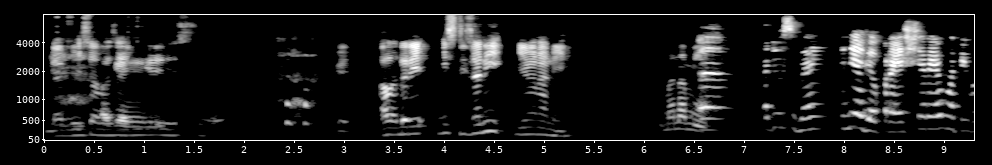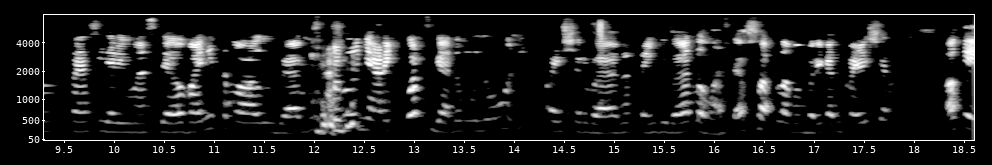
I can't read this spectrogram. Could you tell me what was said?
Nggak bisa bahasa Oke. Inggris. Waduh. Oke. Kalau dari Miss Diza nih gimana nih? gimana mi Eh, aduh sebenarnya ini agak pressure ya motivasi dari Mas Delva ini terlalu bagus. Aku nyari quotes gak nemu-nemu nih pressure banget. Thank you banget loh Mas Delva telah memberikan pressure. Oke,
